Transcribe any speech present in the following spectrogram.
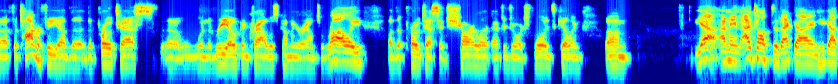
uh, photography of the the protests uh, when the reopen crowd was coming around to Raleigh, of the protests in Charlotte after George Floyd's killing. Um, yeah, I mean, I talked to that guy and he got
